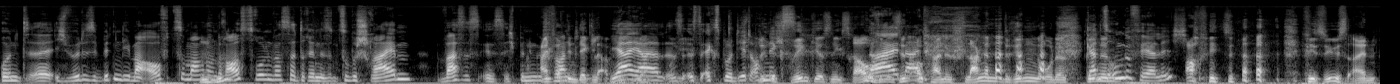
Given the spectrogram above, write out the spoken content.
Und äh, ich würde Sie bitten, die mal aufzumachen und rauszuholen, was da drin ist und zu beschreiben, was es ist. Ich bin Einfach gespannt. den Deckel ab. Ja, ja, es, es explodiert auch Es nichts. springt jetzt nichts raus, Nein, es sind nein. auch keine Schlangen drin oder Spinnen. Ganz ungefährlich. Ach, wie, wie süß. Ein,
